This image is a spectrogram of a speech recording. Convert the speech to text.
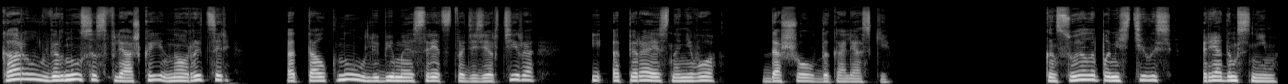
Карл вернулся с фляжкой, но рыцарь оттолкнул любимое средство дезертира и, опираясь на него, дошел до коляски. Консуэла поместилась рядом с ним.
